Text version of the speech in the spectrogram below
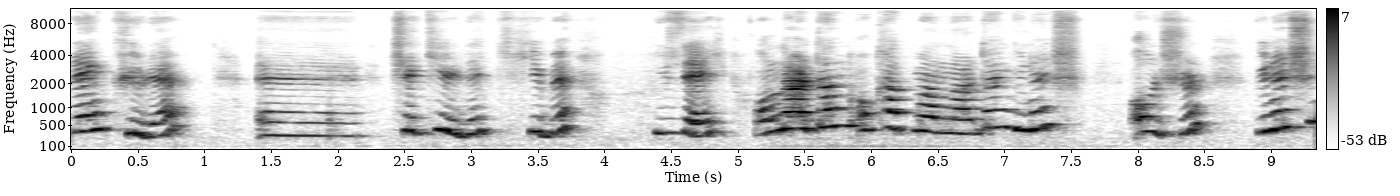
renk küre, eee, çekirdek gibi yüzey. Onlardan, o katmanlardan güneş oluşur. Güneşin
